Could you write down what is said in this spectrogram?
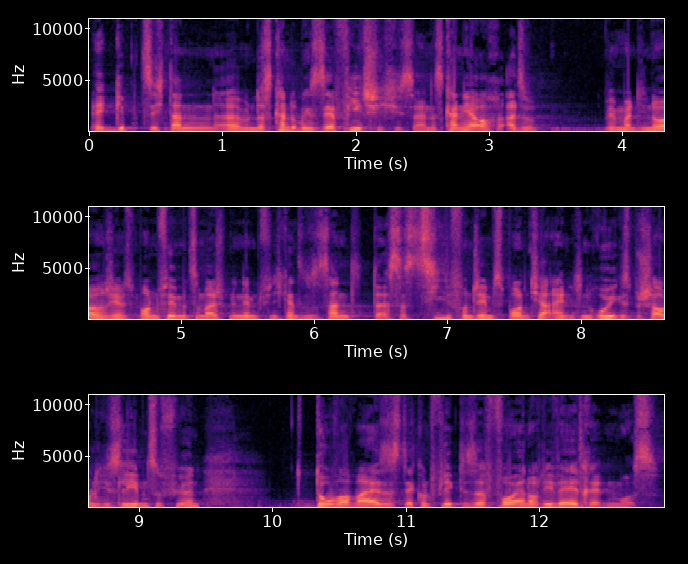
ergibt sich dann, ähm, das kann übrigens sehr vielschichtig sein. Das kann ja auch, also wenn man die neueren James Bond-Filme zum Beispiel nimmt, finde ich ganz interessant, da ist das Ziel von James Bond ja eigentlich ein ruhiges, beschauliches Leben zu führen. Doverweise ist der Konflikt, dass er vorher noch die Welt retten muss.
